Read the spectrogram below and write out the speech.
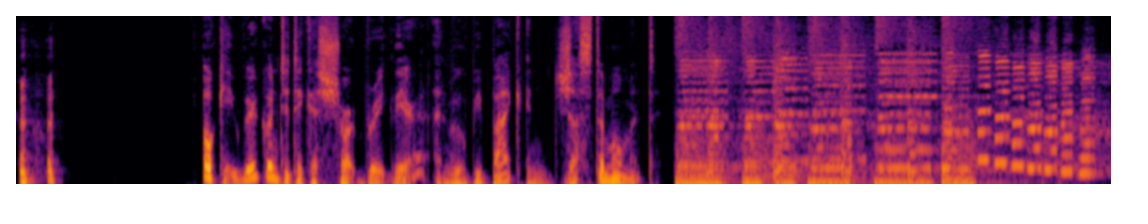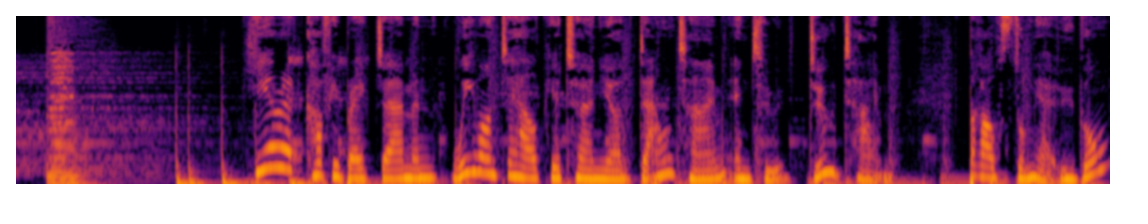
okay, we're going to take a short break there and we'll be back in just a moment. Here at Coffee Break German, we want to help you turn your downtime into do time. Brauchst du mehr Übung?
